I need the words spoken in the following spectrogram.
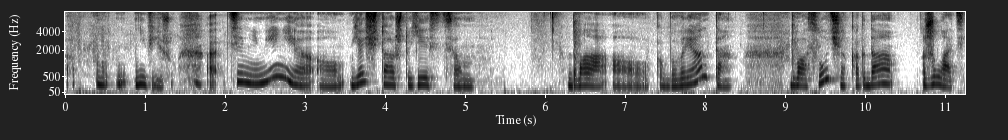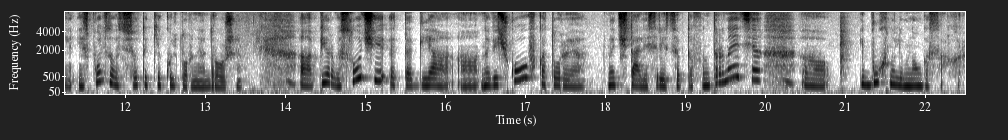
а, ну, не вижу. А, тем не менее, я считаю, что есть два как бы варианта, два случая, когда желательно использовать все-таки культурные дрожжи. Первый случай это для новичков, которые начитались рецептов в интернете и бухнули много сахара.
